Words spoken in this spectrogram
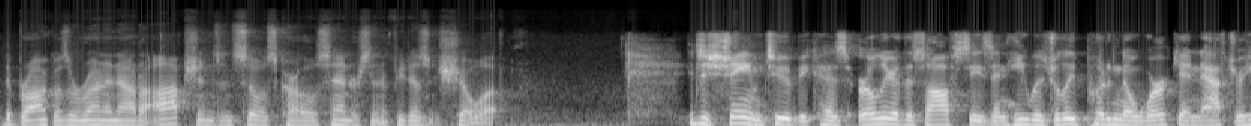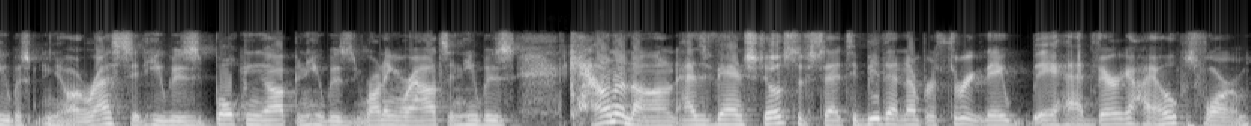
the Broncos are running out of options, and so is Carlos Henderson if he doesn't show up. It's a shame too because earlier this offseason he was really putting the work in after he was you know arrested. He was bulking up and he was running routes and he was counted on as vance joseph said to be that number three. They they had very high hopes for him.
